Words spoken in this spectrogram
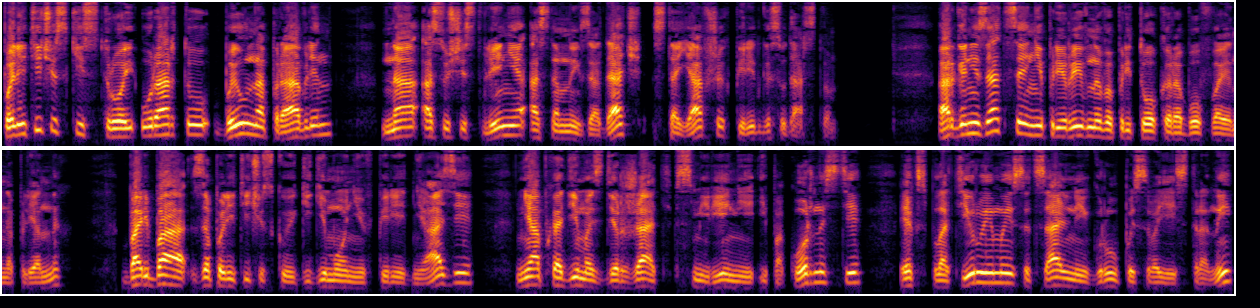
Политический строй Урарту был направлен на осуществление основных задач, стоявших перед государством. Организация непрерывного притока рабов военнопленных, борьба за политическую гегемонию в Передней Азии, необходимость держать в смирении и покорности эксплуатируемые социальные группы своей страны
